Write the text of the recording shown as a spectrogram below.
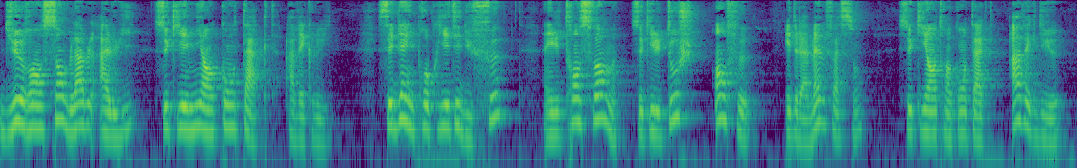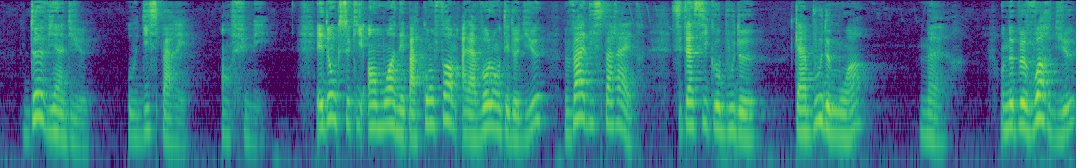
Dieu rend semblable à lui ce qui est mis en contact avec lui. C'est bien une propriété du feu, et il transforme ce qu'il touche en feu. Et de la même façon, ce qui entre en contact avec Dieu devient Dieu ou disparaît en fumée. Et donc ce qui en moi n'est pas conforme à la volonté de Dieu va disparaître. C'est ainsi qu'au bout de qu'un bout de moi meurt. On ne peut voir Dieu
